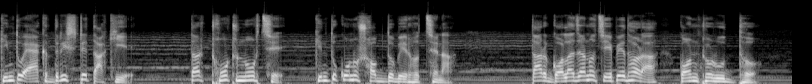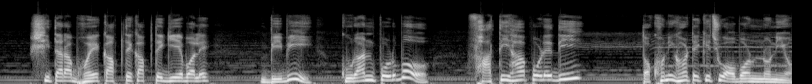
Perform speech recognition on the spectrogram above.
কিন্তু একদৃষ্টে তাকিয়ে। তার ঠোঁট নড়ছে কিন্তু কোনো শব্দ বের হচ্ছে না। তার গলা যেন চেপে ধরা কণ্ঠরুদ্ধ। সীতারা ভয়ে কাঁপতে কাঁপতে গিয়ে বলে, বিবি, কুরআন পড়ব? ফাতিহা পড়ে দিই? তখনই ঘটে কিছু অবর্ণনীয়।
